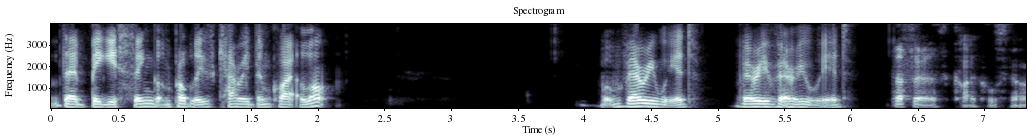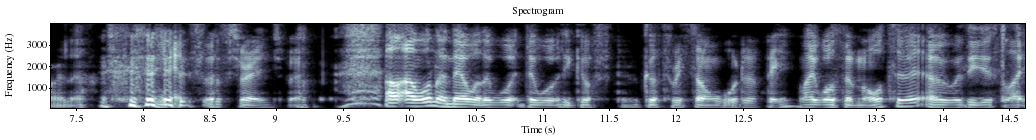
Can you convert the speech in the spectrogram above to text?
their biggest single, and probably has carried them quite a lot. But very weird. Very, very weird. That's a, that's a quite cool story, though. Yeah. it's so strange, though. I, I want to know what the, the Woody Guth- Guthrie song would have been. Like, was there more to it, or was he just like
